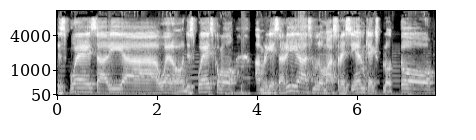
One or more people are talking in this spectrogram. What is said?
Después había, bueno, después como hamburguesarías, lo más recién que explotó.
